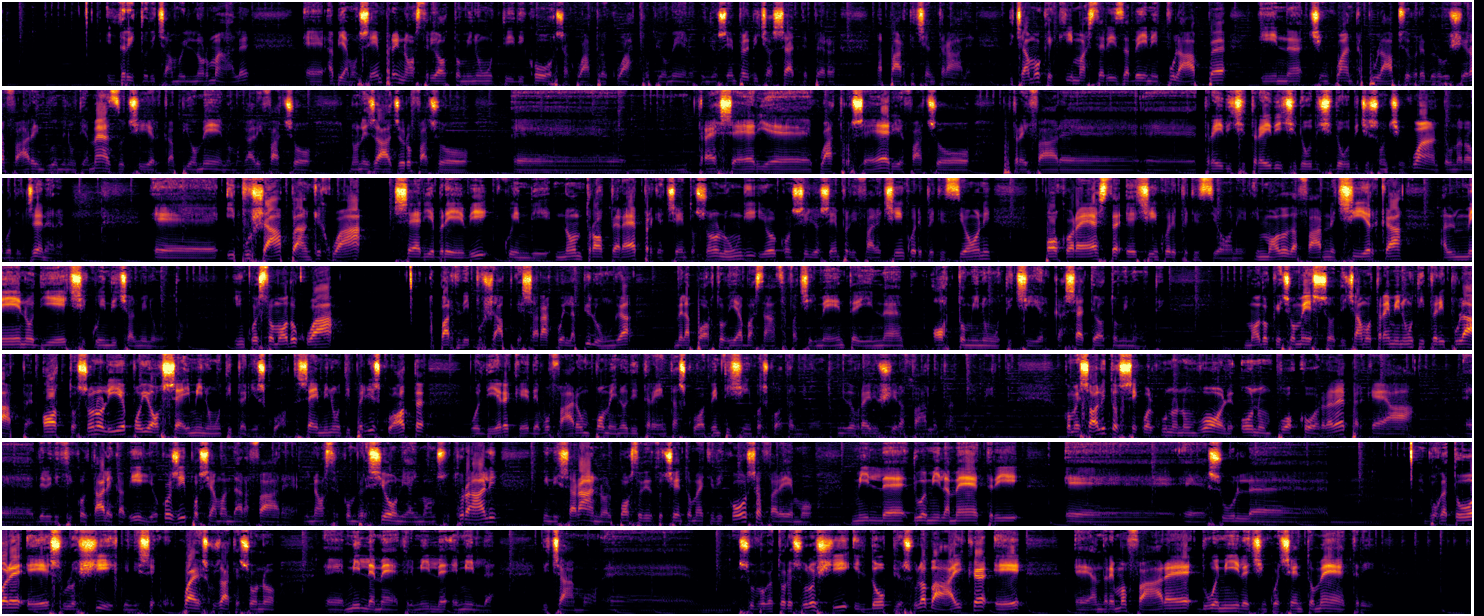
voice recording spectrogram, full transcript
il dritto, diciamo il normale, eh, abbiamo sempre i nostri 8 minuti di corsa, 4 e 4 più o meno, quindi ho sempre 17 per la parte centrale Diciamo che chi masterizza bene i pull up in 50 pull up si dovrebbero riuscire a fare in due minuti e mezzo circa, più o meno, magari faccio, non esagero, faccio eh, 3 serie, 4 serie, faccio, potrei fare eh, 13, 13, 12, 12, sono 50, una roba del genere. Eh, I push up anche qua serie brevi, quindi non troppe rep perché 100 sono lunghi, io consiglio sempre di fare 5 ripetizioni poco rest e 5 ripetizioni, in modo da farne circa almeno 10-15 al minuto. In questo modo qua, a parte dei push up che sarà quella più lunga, me la porto via abbastanza facilmente in 8 minuti circa, 7-8 minuti. In modo che ci ho messo diciamo 3 minuti per i pull up, 8 sono lì e poi ho 6 minuti per gli squat. 6 minuti per gli squat vuol dire che devo fare un po' meno di 30 squat, 25 squat al minuto, quindi dovrei riuscire a farlo tranquillamente. Come solito se qualcuno non vuole o non può correre perché ha eh, delle difficoltà alle caviglie o così possiamo andare a fare le nostre conversioni ai mount strutturali quindi saranno al posto di 800 metri di corsa faremo 1000, 2000 metri eh, eh, sul eh, vogatore e sullo sci. Quindi se, qua scusate sono 1000 eh, metri 1000 e 1000 diciamo eh, sul vogatore sullo sci, il doppio sulla bike e eh, andremo a fare 2500 metri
